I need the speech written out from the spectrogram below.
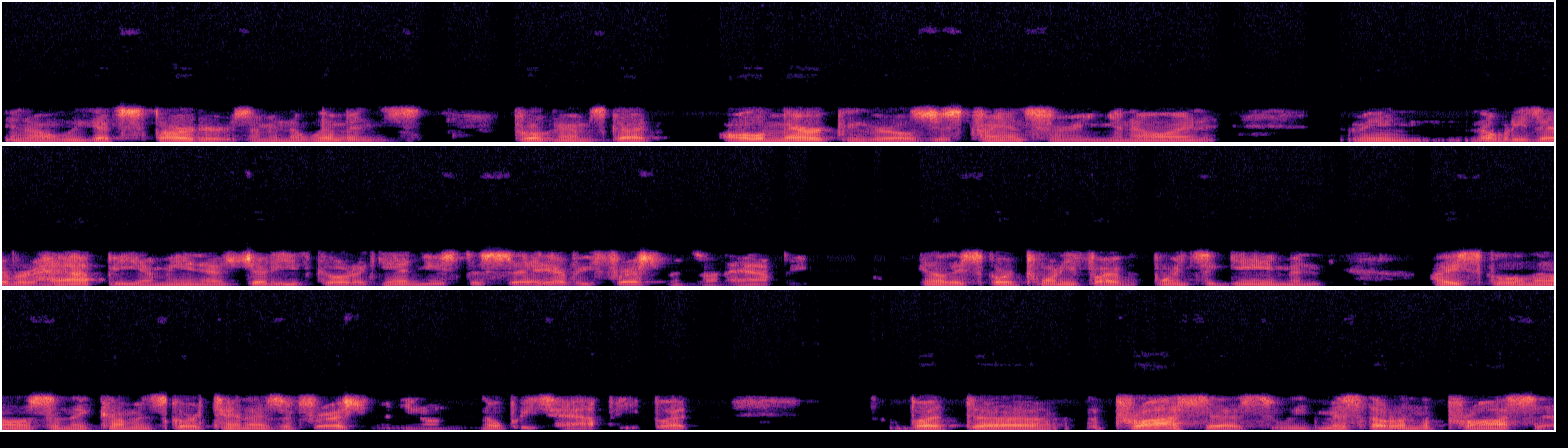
you know, we got starters. I mean, the women's program's got all American girls just transferring, you know, and I mean, nobody's ever happy. I mean, as Judd Heathcote again used to say, every freshman's unhappy. You know, they scored 25 points a game in high school, and then all of a sudden they come and score 10 as a freshman. You know, nobody's happy. But but uh, the process, we've missed out on the process,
